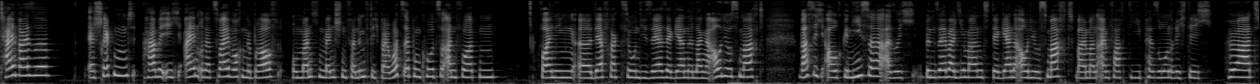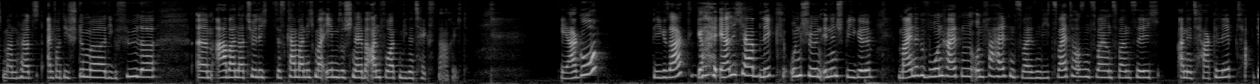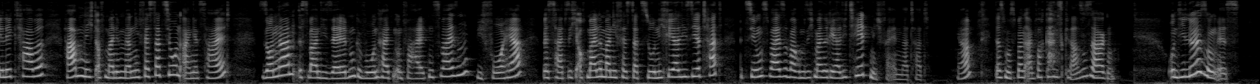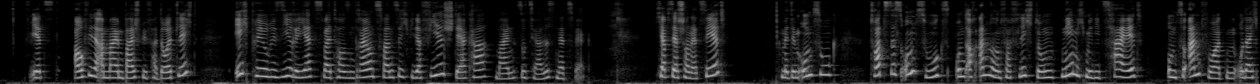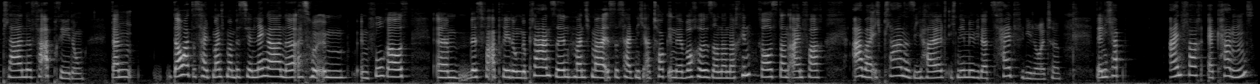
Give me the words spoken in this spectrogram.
Teilweise erschreckend habe ich ein oder zwei Wochen gebraucht, um manchen Menschen vernünftig bei WhatsApp und Co. zu antworten. Vor allen Dingen äh, der Fraktion, die sehr, sehr gerne lange Audios macht. Was ich auch genieße, also ich bin selber jemand, der gerne Audios macht, weil man einfach die Person richtig hört, man hört einfach die Stimme, die Gefühle. Ähm, aber natürlich, das kann man nicht mal eben so schnell beantworten wie eine Textnachricht. Ergo, wie gesagt, ehrlicher Blick, unschön in den Spiegel. Meine Gewohnheiten und Verhaltensweisen, die ich 2022 an den Tag gelebt, gelegt habe, haben nicht auf meine Manifestation eingezahlt, sondern es waren dieselben Gewohnheiten und Verhaltensweisen wie vorher, weshalb sich auch meine Manifestation nicht realisiert hat, beziehungsweise warum sich meine Realität nicht verändert hat. Ja, das muss man einfach ganz klar so sagen. Und die Lösung ist, jetzt auch wieder an meinem Beispiel verdeutlicht, ich priorisiere jetzt 2023 wieder viel stärker mein soziales Netzwerk. Ich habe es ja schon erzählt, mit dem Umzug. Trotz des Umzugs und auch anderen Verpflichtungen nehme ich mir die Zeit, um zu antworten oder ich plane Verabredung. Dann dauert es halt manchmal ein bisschen länger, ne? also im, im Voraus, ähm, bis Verabredungen geplant sind. Manchmal ist es halt nicht ad hoc in der Woche, sondern nach hinten raus dann einfach. Aber ich plane sie halt, ich nehme mir wieder Zeit für die Leute. Denn ich habe einfach erkannt,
